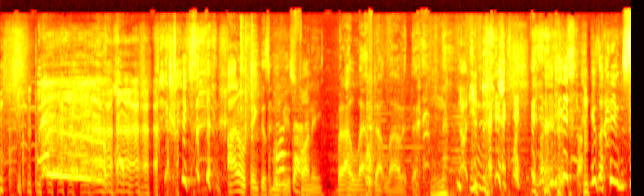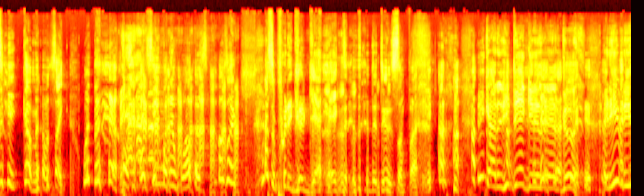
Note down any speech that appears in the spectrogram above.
I don't think this movie is funny, but I laughed out loud at that. Because I didn't see it coming. I was like, what the hell? I see what it was. I was like, that's a pretty good gag to, to do to somebody. he got it. He did get his ass good, and even he,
